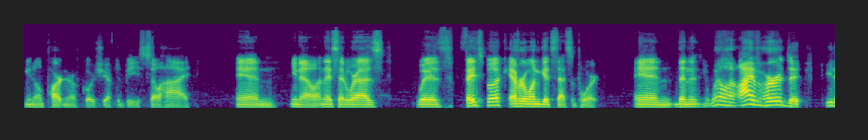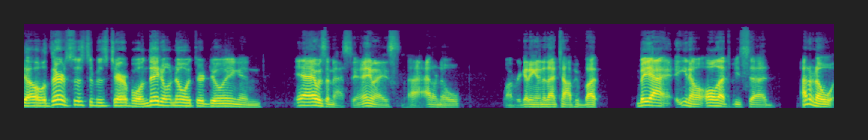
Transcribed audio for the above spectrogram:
you know a partner of course you have to be so high. And you know and they said whereas with facebook everyone gets that support. And then well i've heard that you know their system is terrible and they don't know what they're doing. And yeah it was a mess. Anyways I don't know why we're getting into that topic but but yeah you know all that to be said i don't know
